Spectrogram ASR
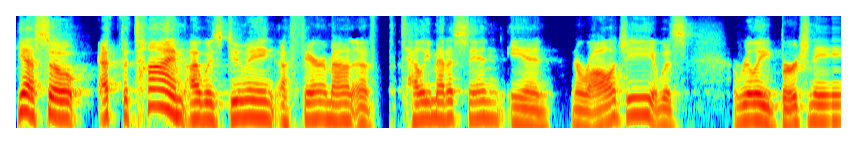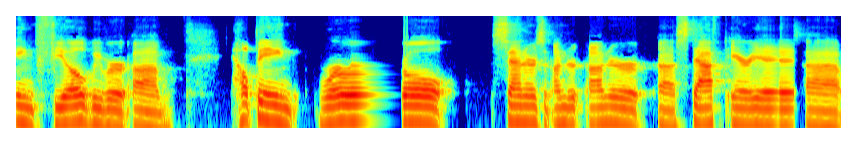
Yeah, so at the time I was doing a fair amount of telemedicine in neurology. It was a really burgeoning field. We were um, helping rural centers and under under uh, staffed areas uh,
